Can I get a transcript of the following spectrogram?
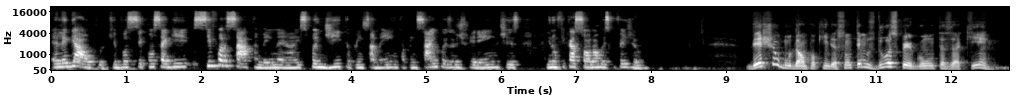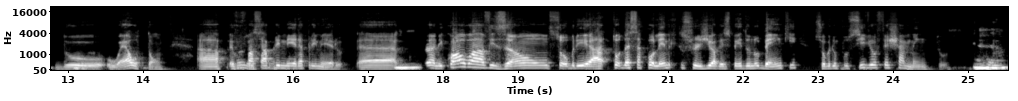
é legal, porque você consegue se forçar também, né, a expandir teu pensamento, a pensar em coisas diferentes e não ficar só no arroz com feijão. Deixa eu mudar um pouquinho de assunto. Temos duas perguntas aqui do hum. Elton. Uh, eu vou passar a primeira primeiro. Uh, uhum. Dani, qual a visão sobre a, toda essa polêmica que surgiu a respeito do Nubank sobre um possível fechamento? Uhum.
